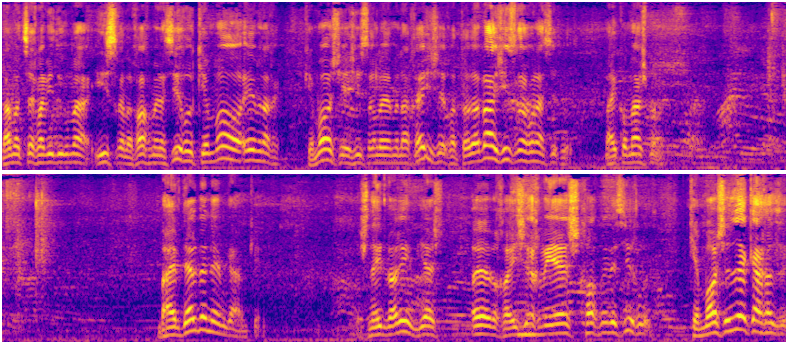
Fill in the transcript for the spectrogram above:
למה צריך להביא דוגמה? ישראל לחוכמה מן הסיכלוס כמו כמו שיש ישראל אוהב מן החוישה, אותו דבר יש ישראל מן הסיכלוס. מה יקום משמע? מה ההבדל ביניהם גם כן? שני דברים, יש אוהב וחוישך ויש חוכמה וסיכלוס. כמו שזה, ככה זה.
